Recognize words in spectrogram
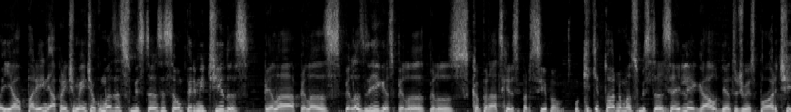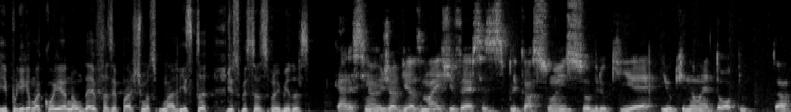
e aparen- aparentemente algumas dessas substâncias são permitidas pela, pelas, pelas ligas, pela- pelos campeonatos que eles participam. O que, que torna uma substância ilegal dentro de um esporte e por que, que a maconha não deve fazer parte de uma, uma lista de substâncias proibidas? Cara, assim, ó, eu já vi as mais diversas explicações sobre o que é e o que não é doping, tá?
